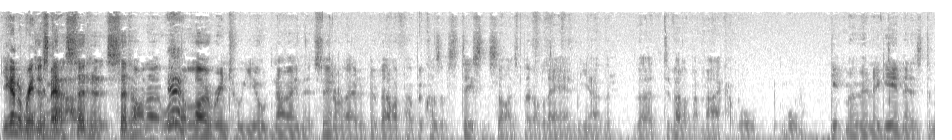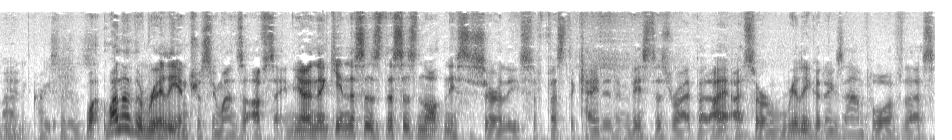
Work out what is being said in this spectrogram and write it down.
You're gonna I'm rent just them out. sit, sit on it with Yeah. a low rental yield, knowing that sooner or later, a developer, because it's a decent sized bit of land, you know, the, the development market will will get moving again as demand increases. One of the really interesting ones that I've seen, you know, and again, this is this is not necessarily sophisticated investors, right? But I, I saw a really good example of this,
